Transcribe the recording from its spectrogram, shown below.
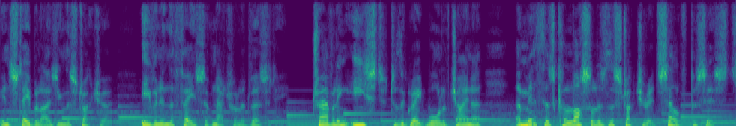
in stabilizing the structure, even in the face of natural adversity. Traveling east to the Great Wall of China, a myth as colossal as the structure itself persists.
